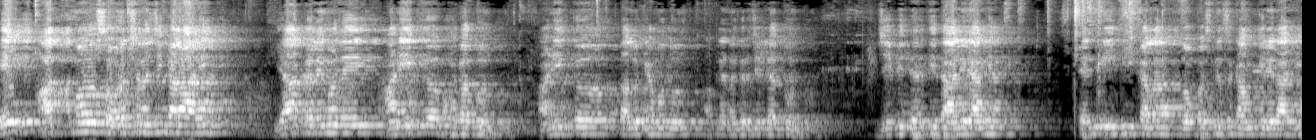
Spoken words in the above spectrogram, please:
एक आत्मसंरक्षणाची कला आहे. या कलेमध्ये अनेक भागातून अनेक तालुक्यामधून आपल्या नगर जिल्ह्यातून जे विद्यार्थी इथं आलेले आहेत त्यांनी ही कला जोपासण्याचं काम केलेलं आहे.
